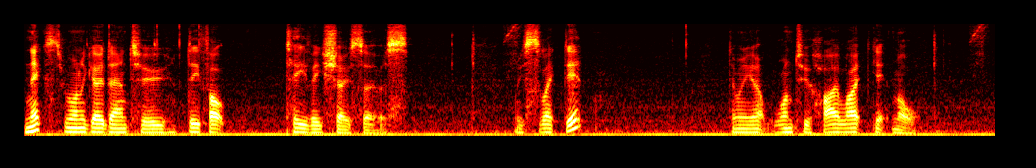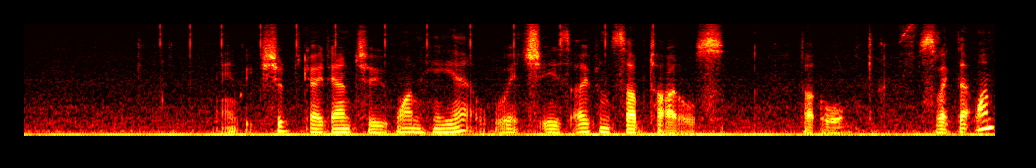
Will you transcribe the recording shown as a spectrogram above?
Next we want to go down to default TV show service we select it. Then we want to highlight get more and we should go down to one here which is OpenSubtitles.org select that one.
